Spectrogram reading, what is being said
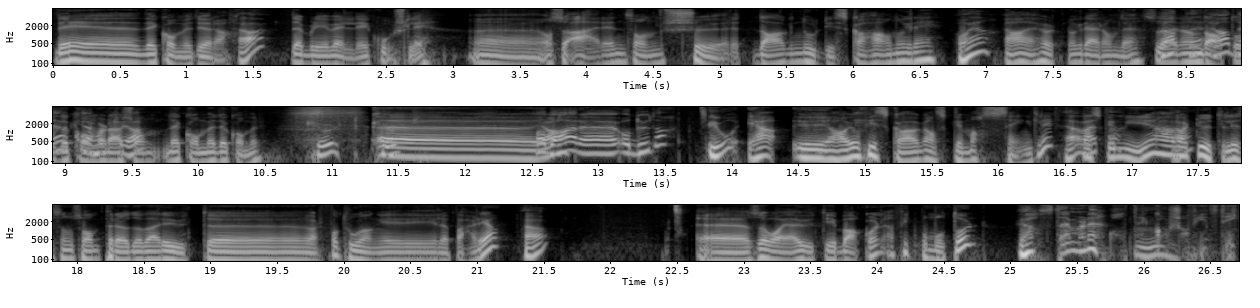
Det, det kommer vi til å gjøre. Ja. Det blir veldig koselig. Uh, og så er det en sånn sjøørretdag nordisk skal ha noe greier. Oh, ja, Ja, jeg hørte noe greier om det. Så Ja, det er en det- ja, dato. det har det, kommer hørt, der ja. sånn. Det kommer, det kommer. kult. kult. Uh, og, ja. da er, og du, da? Jo, jeg, jeg har jo fiska ganske masse, egentlig. Ganske mye. Jeg har Ja. vært ute liksom sånn, prøvd å være ute i hvert fall to ganger i løpet av helga. Ja. Eh, så var jeg ute i bakgården. Jeg fikk på motoren. ja, stemmer det. Å, den går så fint, Stig!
